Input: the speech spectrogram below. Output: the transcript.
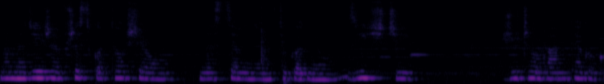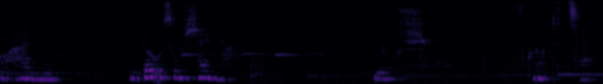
Mam nadzieję, że wszystko to się w następnym tygodniu ziści. Życzę Wam tego, kochani. I do usłyszenia już wkrótce.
